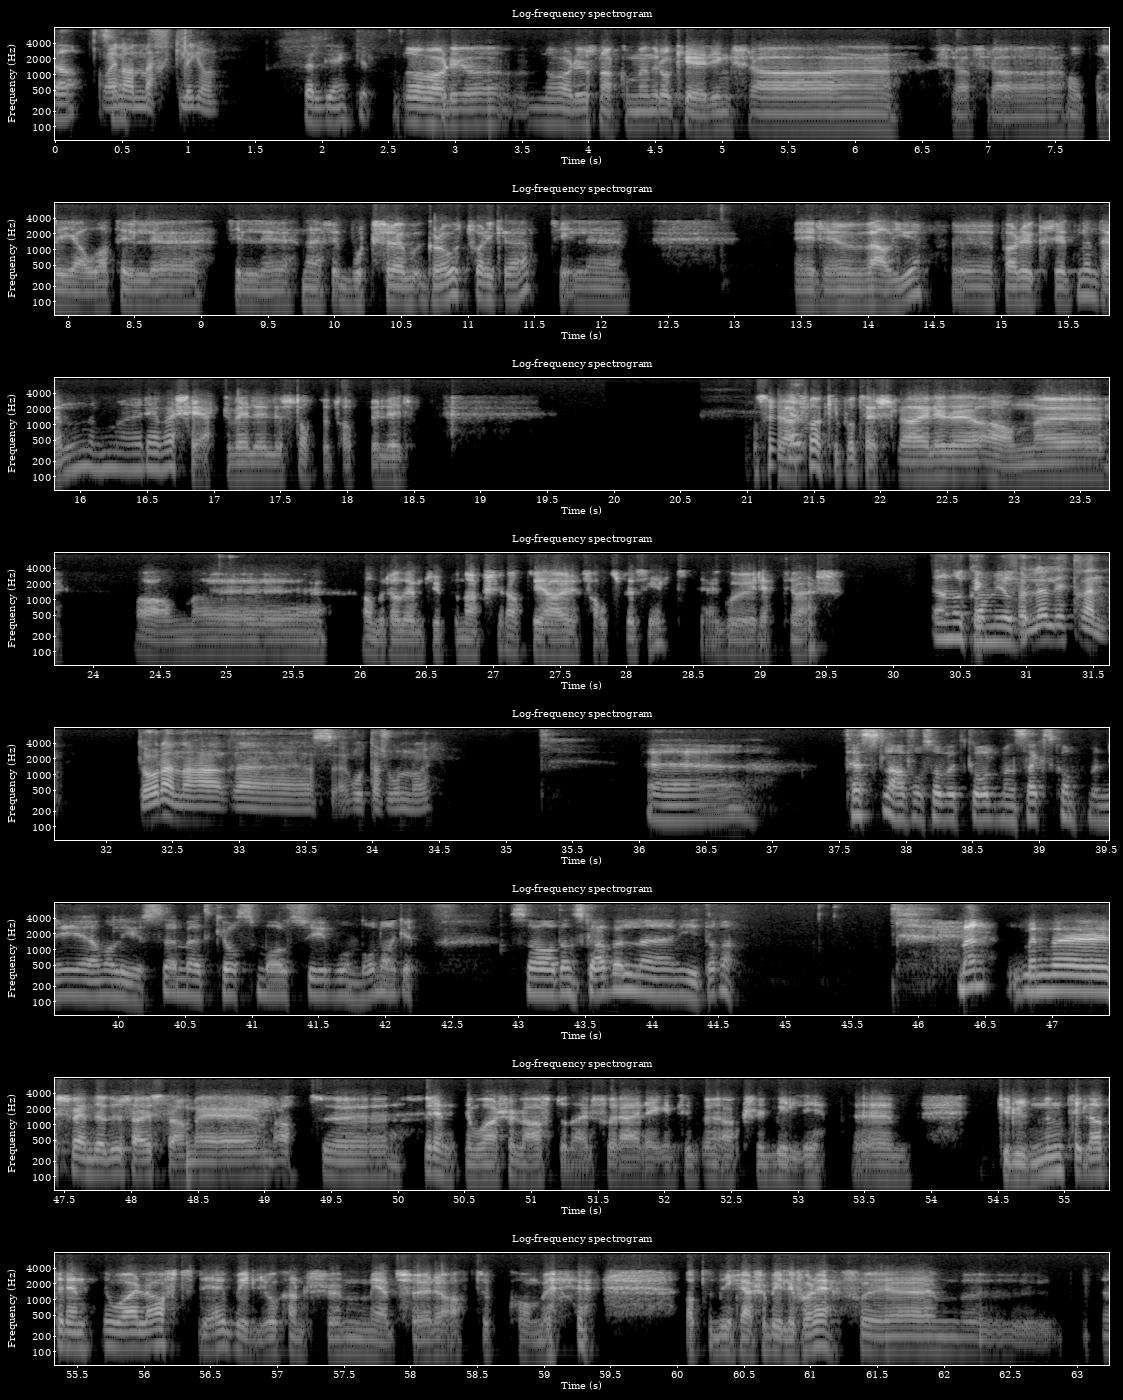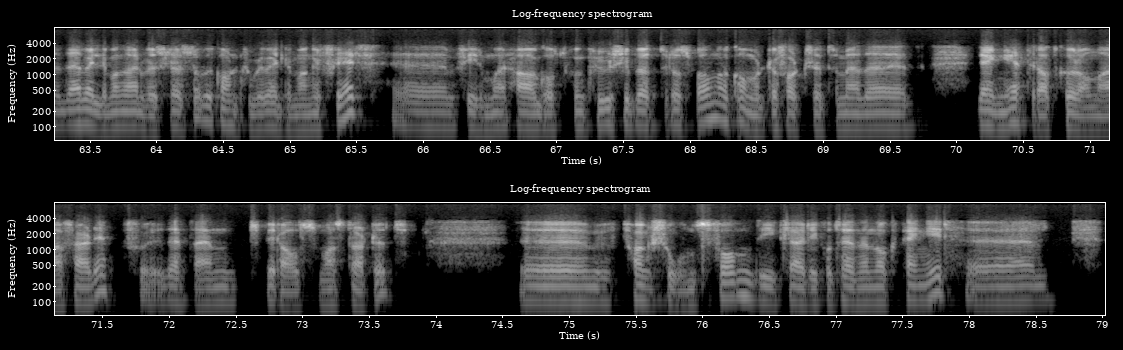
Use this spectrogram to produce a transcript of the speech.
Ja, Av en eller annen merkelig grunn. veldig enkelt. Nå var, det jo, nå var det jo snakk om en rokering fra, fra, fra holdt på å si Jalla til, til Nei, bort fra growth, var det ikke det? Til eh, mer value eh, et par uker siden. Men den reverserte vel, eller stoppet opp, eller Altså I hvert fall ikke på Tesla eller annen, eh, annen, eh, andre av den typen aksjer at de har falt spesielt. Det går jo rett til værs. Ja, nå kom jo Følger litt rente denne her eh, rotasjonen òg. Eh, Tesla har for så vidt Goldman Sachs kommet med ny analyse med et kursmål 700 Norge. Så den skal vel eh, videre. Men Men eh, Sven, det du sa i stad med at uh, rentenivået er så lavt og derfor er egentlig aksjer billig. Uh, grunnen til at rentenivået er lavt, det vil jo kanskje medføre at det kommer at det ikke er så billig for det. For det er veldig mange arbeidsløse, og det kommer til å bli veldig mange flere. Firmaer har gått konkurs i bøtter og spann og kommer til å fortsette med det lenge etter at korona er ferdig. For dette er en spiral som har startet. Eh, pensjonsfond de klarer ikke å tjene nok penger. Eh,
